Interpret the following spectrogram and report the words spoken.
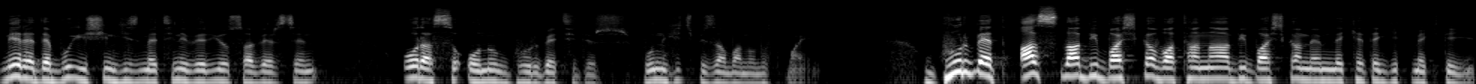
nerede bu işin hizmetini veriyorsa versin orası onun gurbetidir. Bunu hiçbir zaman unutmayın. Gurbet asla bir başka vatana bir başka memlekete gitmek değil.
